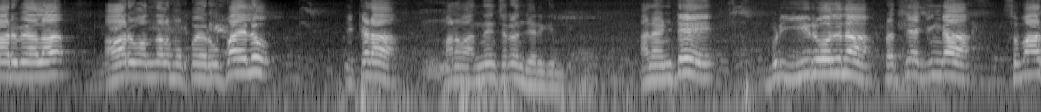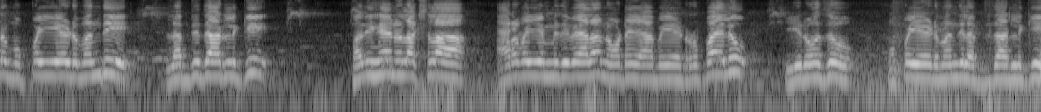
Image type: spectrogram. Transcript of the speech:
ఆరు వేల ఆరు వందల ముప్పై రూపాయలు ఇక్కడ మనం అందించడం జరిగింది. అని అంటే ఇప్పుడు ఈ రోజున ప్రత్యేకంగా సుమారు ముప్పై ఏడు మంది లబ్ధిదారులకి పదిహేను లక్షల అరవై ఎనిమిది వేల నూట యాభై ఏడు రూపాయలు ఈరోజు ముప్పై ఏడు మంది లబ్ధిదారులకి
